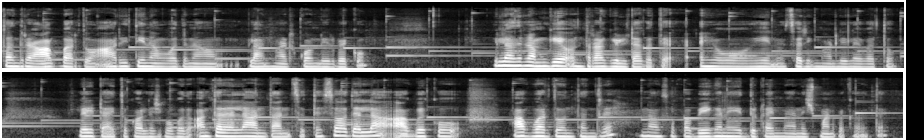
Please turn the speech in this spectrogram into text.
ತೊಂದರೆ ಆಗಬಾರ್ದು. ಆ ರೀತಿ ನಾವು ಅದನ್ನು ಪ್ಲ್ಯಾನ್ ಮಾಡ್ಕೊಂಡಿರಬೇಕು. ಇಲ್ಲಾಂದರೆ ನಮಗೆ ಒಂಥರ ಗಿಲ್ಟ್ ಆಗುತ್ತೆ. ಅಯ್ಯೋ, ಏನು ಸರಿಗೆ ಮಾಡಲಿಲ್ಲ ಇವತ್ತು. ಲೇಟ್ ಆಯಿತು ಕಾಲೇಜ್ಗೆ ಹೋಗೋದು. ಅಂಥದ್ದೆಲ್ಲ ಅಂತ ಅನಿಸುತ್ತೆ. ಸೊ ಅದೆಲ್ಲ ಆಗಬೇಕು, ಆಗಬಾರ್ದು ಅಂತಂದರೆ ನಾವು ಸ್ವಲ್ಪ ಬೇಗನೆ ಎದ್ದು ಟೈಮ್ ಮ್ಯಾನೇಜ್ ಮಾಡಬೇಕಾಗುತ್ತೆ.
